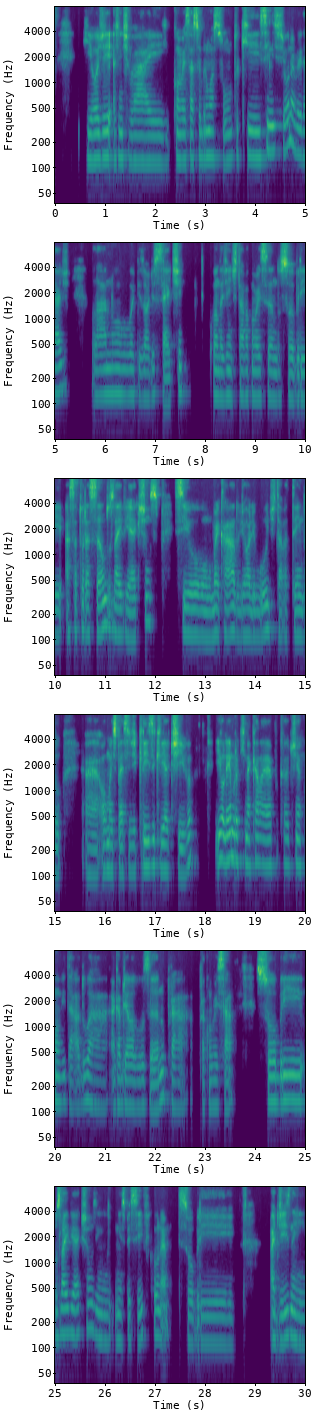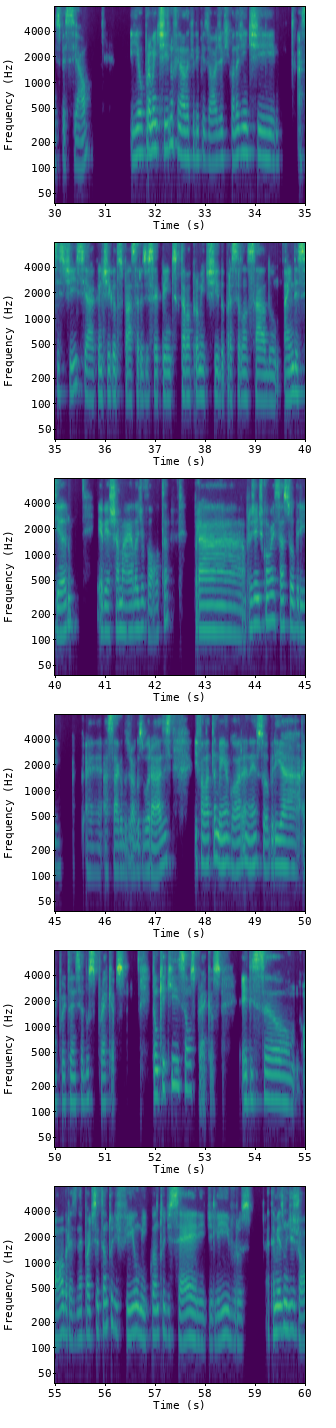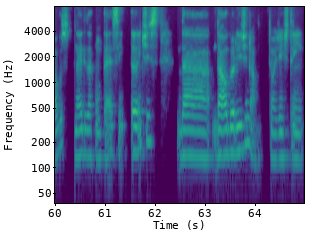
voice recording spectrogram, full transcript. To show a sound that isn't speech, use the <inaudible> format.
e hoje a gente vai conversar sobre um assunto que se iniciou, na verdade, lá no episódio 7, quando a gente estava conversando sobre a saturação dos live actions, se o mercado de Hollywood estava tendo uh, alguma espécie de crise criativa. E eu lembro que naquela época eu tinha convidado a, a Gabriela Lozano para conversar sobre os live actions em, em específico, né? Sobre a Disney em especial. E eu prometi no final daquele episódio que quando a gente assistisse a Cantiga dos Pássaros e Serpentes, que estava prometido para ser lançado ainda esse ano, eu ia chamar ela de volta para a gente conversar sobre é, a saga dos Jogos Vorazes e falar também agora né, sobre a, a importância dos prequels. Então, o que, que são os prequels? Eles são obras, né? Pode ser tanto de filme quanto de série, de livros, até mesmo de jogos, né? Eles acontecem antes da, da obra original. Então a gente tem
